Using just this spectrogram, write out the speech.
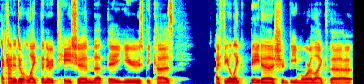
I kind of don't like the notation that they use because I feel like beta should be more like the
